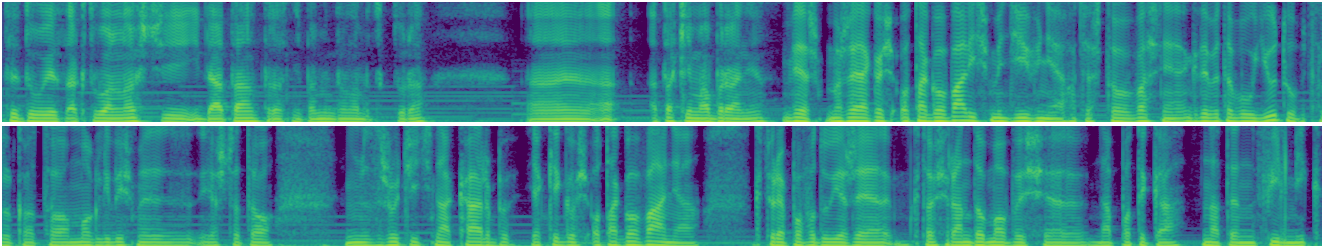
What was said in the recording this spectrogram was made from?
Tytuł jest aktualności i data, teraz nie pamiętam nawet która. E, A, a takie ma branie. Wiesz, może jakoś otagowaliśmy dziwnie, chociaż to właśnie, gdyby to był YouTube tylko, to moglibyśmy jeszcze to mm, zrzucić na karb jakiegoś otagowania, które powoduje, że ktoś randomowy się napotyka na ten filmik.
